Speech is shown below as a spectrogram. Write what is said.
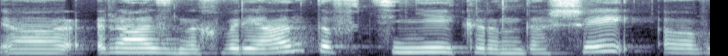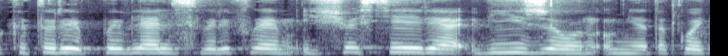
разных вариантов теней карандашей э, которые появлялись в oriflame. Еще серия vision у меня такой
